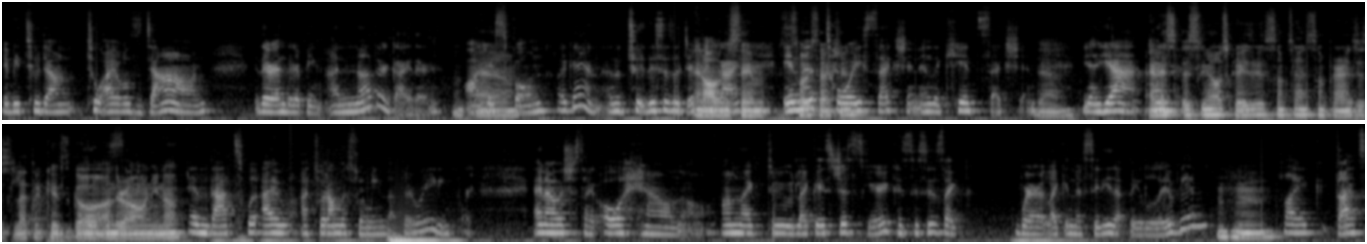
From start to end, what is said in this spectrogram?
maybe two down, two aisles down. There ended up being another guy there on his phone again. And two, this is a And different all guy the same in the section. toy section, in the kids section. Yeah, Yeah, yeah. And, it's, it's you know what's crazy? Sometimes some parents just let their kids go on their own. You know. and that's what I that's what I'm assuming that they're waiting for. And I was just like, oh hell no. I'm like, dude, like it's just scary because this is like where like in the city that they live in. Mm-hmm. Like that's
